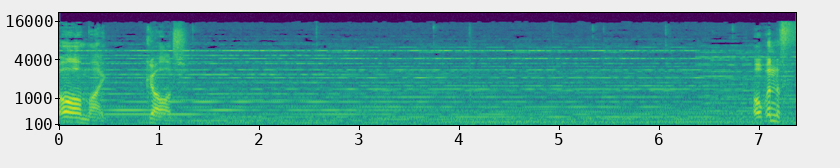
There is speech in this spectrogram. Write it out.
Oh my god. Open the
